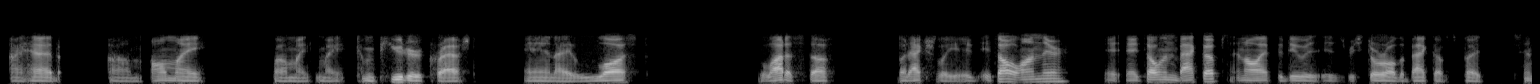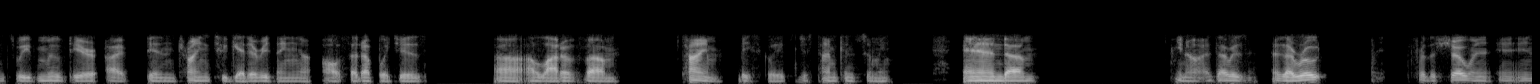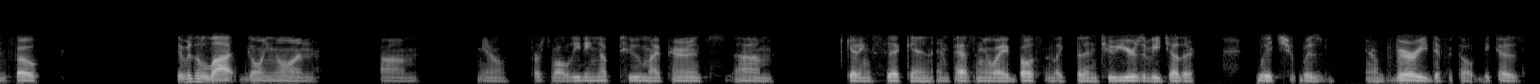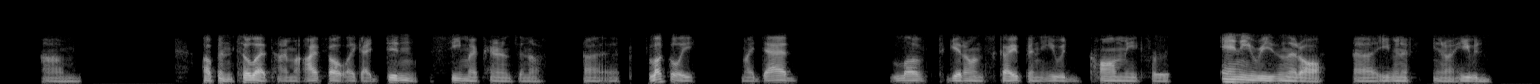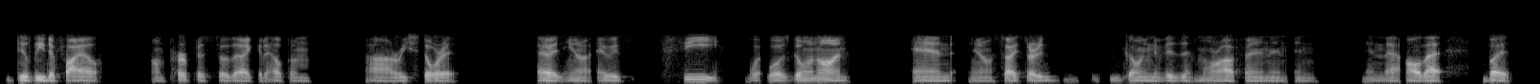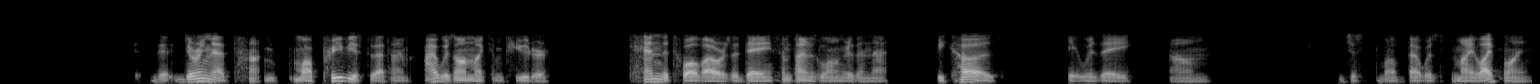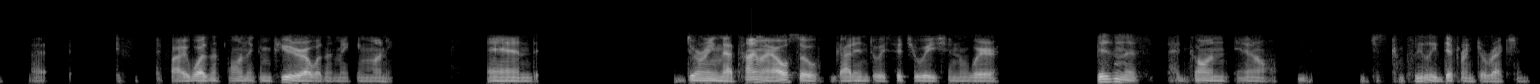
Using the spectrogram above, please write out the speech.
I had um, all my well my my computer crashed and I lost a lot of stuff, but actually it, it's all on there. It, it's all in backups, and all I have to do is, is restore all the backups. But since we've moved here, I've been trying to get everything all set up, which is uh, a lot of um, time. Basically, it's just time consuming. And um, you know, as I was as I wrote for the show in, in info, there was a lot going on. Um, you know, first of all, leading up to my parents um, getting sick and, and passing away, both like within two years of each other, which was you know very difficult because um up until that time I felt like I didn't see my parents enough. Uh luckily my dad loved to get on Skype and he would call me for any reason at all. Uh even if, you know, he would delete a file on purpose so that I could help him uh restore it. Uh, you know, it was see what, what was going on and you know so i started going to visit more often and and and that all that but the, during that time well previous to that time i was on my computer 10 to 12 hours a day sometimes longer than that because it was a um just well that was my lifeline I, if if i wasn't on the computer i wasn't making money and during that time, I also got into a situation where business had gone, you know, just completely different direction.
